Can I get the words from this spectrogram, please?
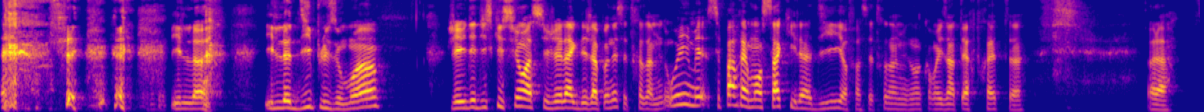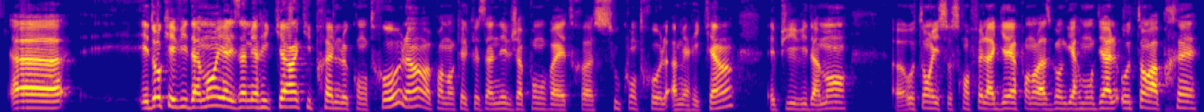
il, il, le dit plus ou moins. J'ai eu des discussions à ce sujet-là avec des Japonais, c'est très amusant. Oui, mais c'est pas vraiment ça qu'il a dit. Enfin, c'est très amusant comment ils interprètent. Voilà. Et donc évidemment, il y a les Américains qui prennent le contrôle. Hein. Pendant quelques années, le Japon va être euh, sous contrôle américain. Et puis évidemment, euh, autant ils se seront fait la guerre pendant la Seconde Guerre mondiale, autant après,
